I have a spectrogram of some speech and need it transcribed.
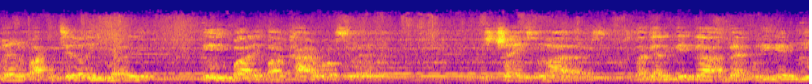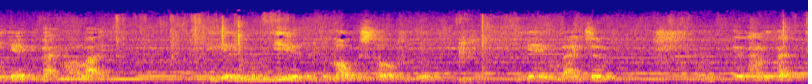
Man, if I can tell anybody, anybody about Kairos, man, it's changing lives. I got to get God back what He gave me. He gave me back my life. He gave me the years that the locust stole from me. Back to. And for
